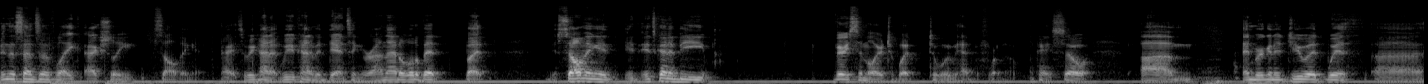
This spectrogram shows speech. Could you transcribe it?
In the sense of like actually solving it. All right, so we kind of we've kind of been dancing around that a little bit, but solving it, it it's going to be very similar to what to what we had before, though. Okay, so um, and we're going to do it with. Uh,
